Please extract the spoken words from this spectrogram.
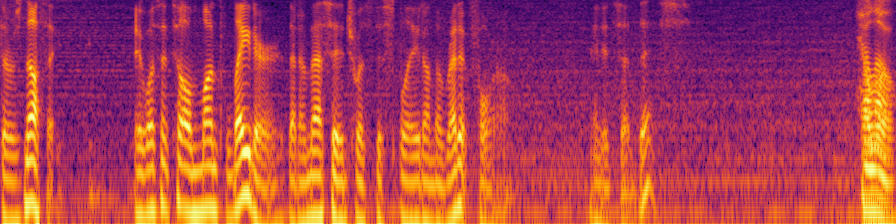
there was nothing it wasn't until a month later that a message was displayed on the reddit forum and it said this Hello.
